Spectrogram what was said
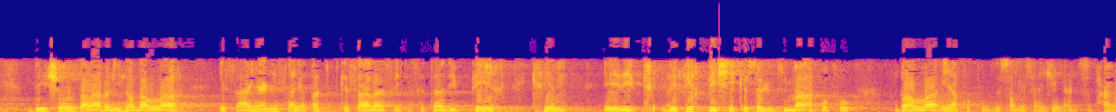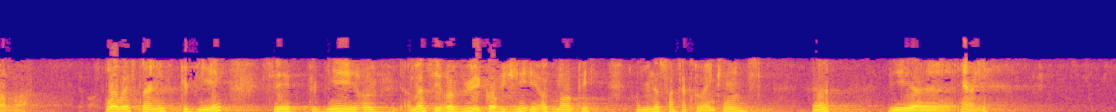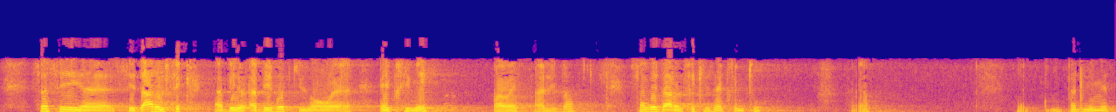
choses dans la religion d'Allah, et ça, il n'y a pas de doute que ça c'est un des pires crimes et des, pires péchés que celui qui ment à propos d'Allah et à propos de son messager, subhanallah. Ouais, ouais, c'est un livre publié, c'est publié, revu, même c'est revu et corrigé et augmenté en 1995, hein, et euh, ça, c'est euh, Dar al-Fikr à, Beyrouth qui l'ont euh, imprimé. Ah ouais, à Liban. Vous savez, Dar al-Fikr, ils impriment tout. A pas de limite.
